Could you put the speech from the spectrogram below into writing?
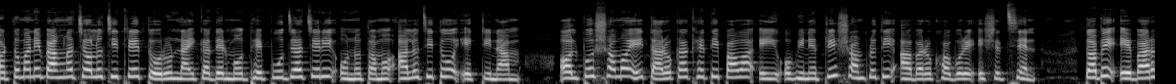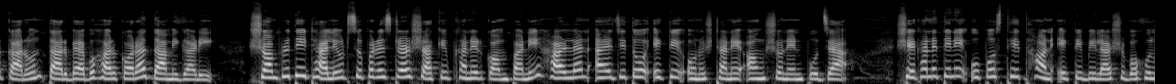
বর্তমানে বাংলা চলচ্চিত্রে তরুণ নায়িকাদের মধ্যে পূজা চেরি অন্যতম আলোচিত একটি নাম। অল্প সময়েই তারকা খ্যাতি পাওয়া এই অভিনেত্রী সম্প্রতি আবারও খবরে এসেছেন। তবে এবার কারণ তার ব্যবহার করা দামি গাড়ি। সম্প্রতি ঢালিউড সুপারস্টার শাকিব খানের কোম্পানি হারল্যান্ড আয়োজিত একটি অনুষ্ঠানে অংশ নেন পূজা। সেখানে তিনি উপস্থিত হন একটি বিলাসবহুল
